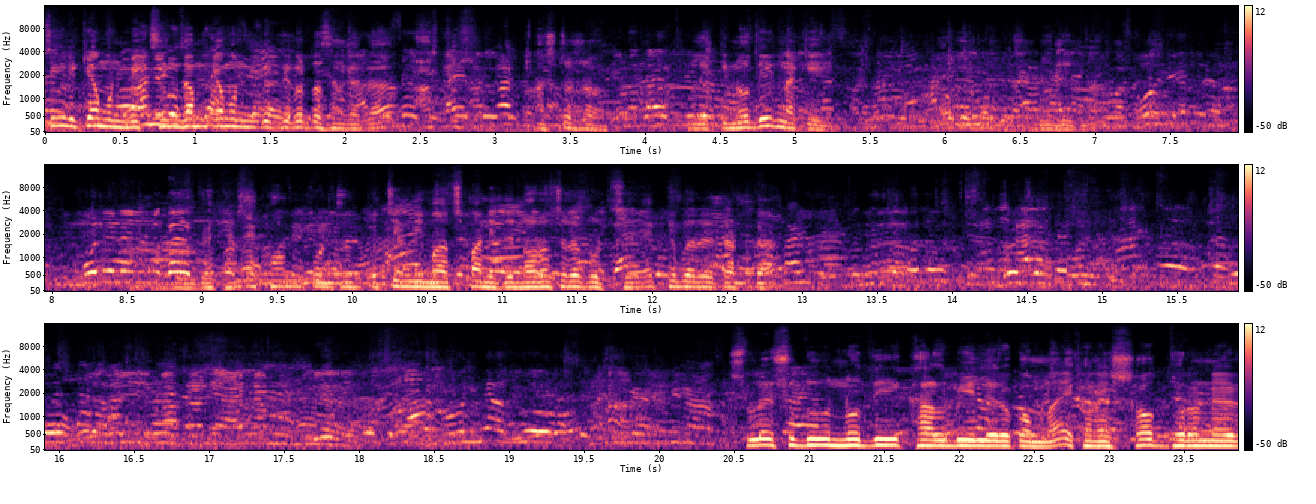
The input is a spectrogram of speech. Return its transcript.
চিংড়ি কেমন মিক্সিং দাম কেমন বিক্রি করতেছেন কাকা? আষ্টশো কি নদীর নাকি? দেখেন, এখন পর্যন্ত চিংড়ি মাছ পানিতে নড়াচড়া করছে, একেবারে টাটকা। আসলে শুধু নদী, খাল, বিল এরকম না, এখানে সব ধরনের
